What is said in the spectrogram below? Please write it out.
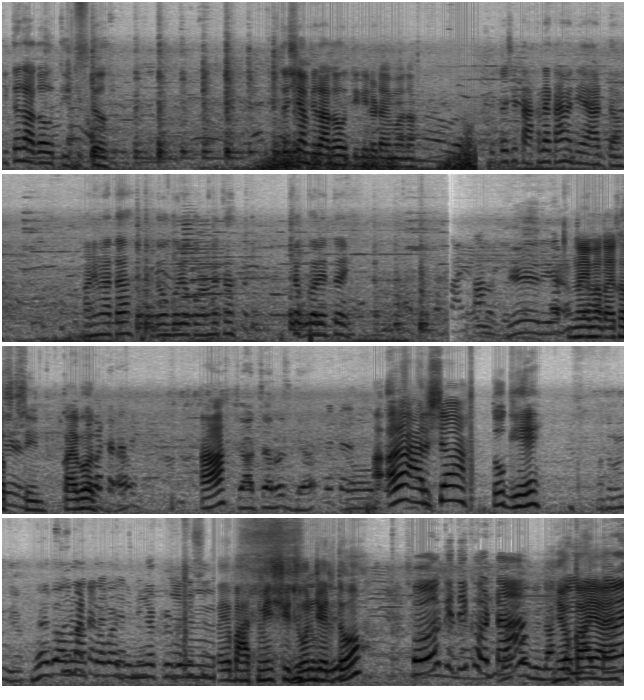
तिथं जागा होती तिथं. तिथंशी आमची जागा होती गेल्या टायमाला कुठंशी टाकलाय काय माहिती अड्डा आणि मग आता डोंगर करून तर चक्कर येतंय. नाही मग काय खपसीन काय बोल? हा चार चारच घ्या. अरे आरशा तो घे. नाही तो आम्ही आता पाहिजे. मी एक रुपये हे भात मी शिजवून जेलतो. हो किती खोटा? ह्यो काय आहे?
